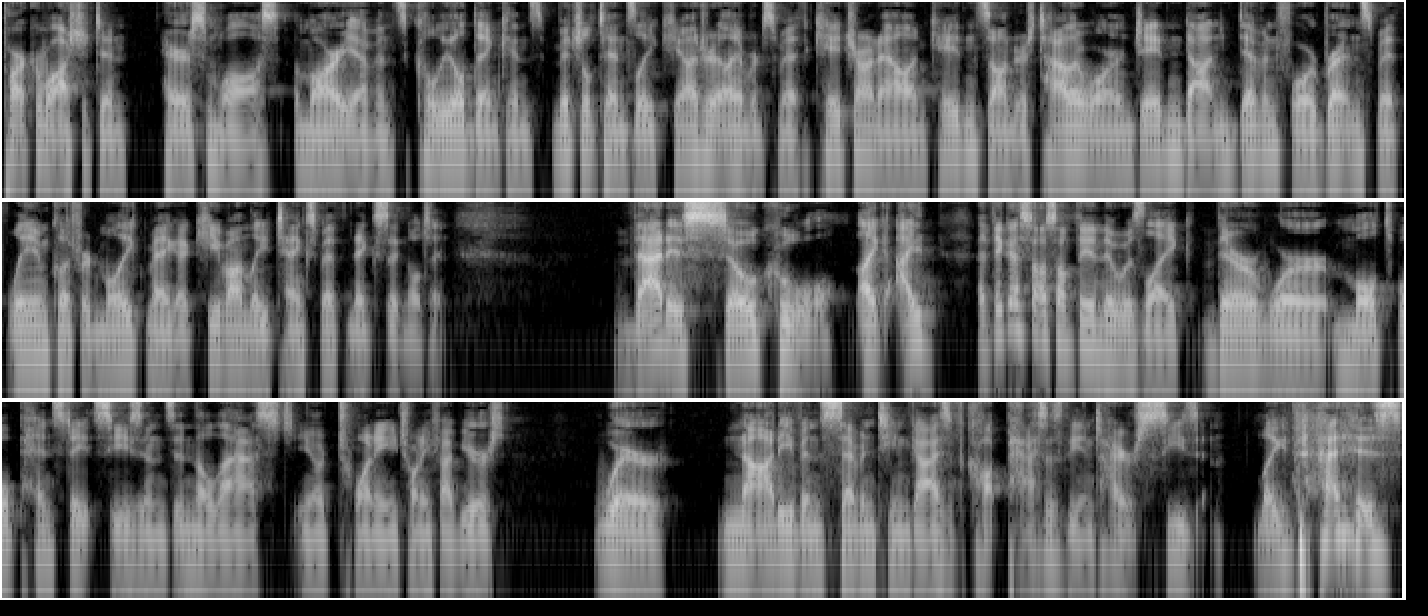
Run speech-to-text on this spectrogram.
Parker Washington, Harrison Wallace, Omari Evans, Khalil Dinkins, Mitchell Tinsley, Keandre Lambert Smith, Kaytron Allen, Caden Saunders, Tyler Warren, Jaden Dottin, Devyn Ford, Brenton Smith, Liam Clifford, Malick Meiga, Keyvone Lee, Tank Smith, Nick Singleton. That is so cool. Like I I think I saw something that was like there were multiple Penn State seasons in the last, you know, 20, 25 years where not even 17 guys have caught passes the entire season. Like that is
